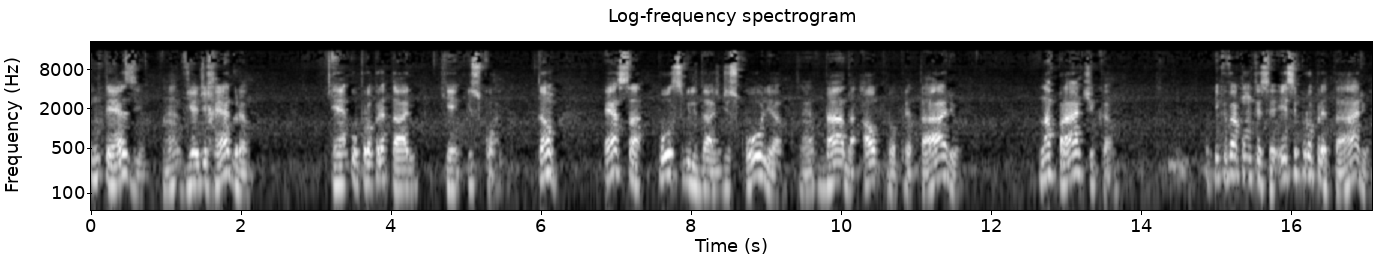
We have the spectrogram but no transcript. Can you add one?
em tese, né, via de regra, é o proprietário que escolhe. Então, essa possibilidade de escolha né, dada ao proprietário na prática, o que, que vai acontecer? Esse proprietário,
